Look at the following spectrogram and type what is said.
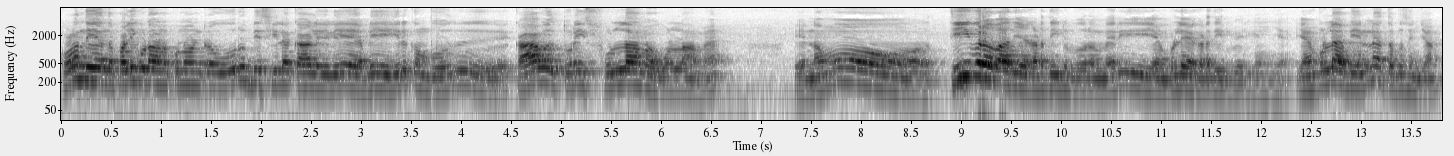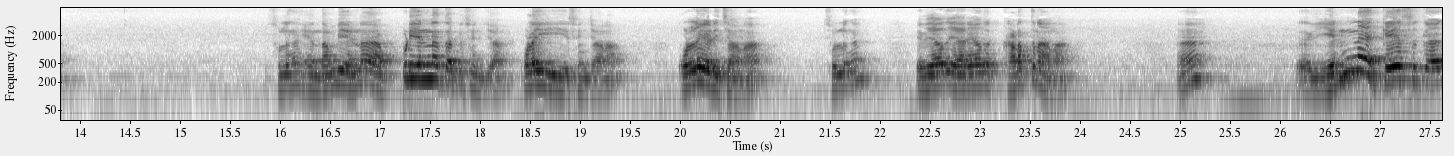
குழந்தைய அந்த பள்ளிக்கூடம் அனுப்பணுன்ற ஒரு பிஸியில் காலையிலேயே அப்படியே இருக்கும்போது காவல்துறை சொல்லாமல் கொள்ளாமல் என்னமோ தீவிரவாதியை கடத்திக்கிட்டு போகிற மாதிரி என் பிள்ளைய கடத்திக்கிட்டு போயிருக்கீங்க. என் பிள்ளை அப்படி என்ன தப்பு செஞ்சான்? சொல்லுங்கள் என் தம்பி என்ன அப்படி என்ன தப்பு செஞ்சான் கொலை செஞ்சானா கொள்ளையடிச்சானா சொல்லுங்கள் எதையாவது யாரையாவது கடத்தினானா ஆ? என்ன கேஸுக்காக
